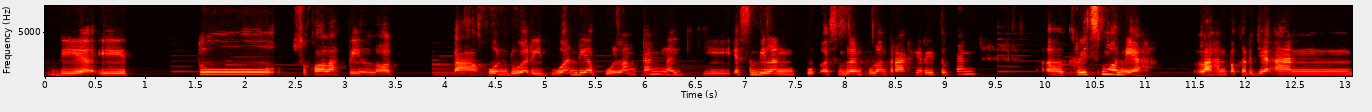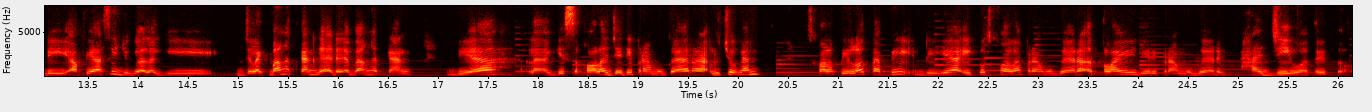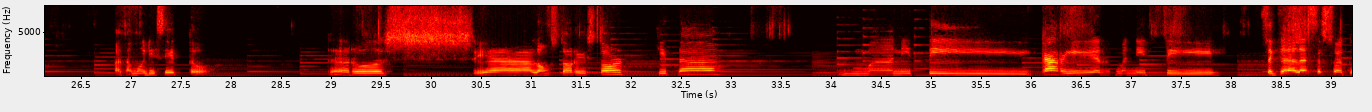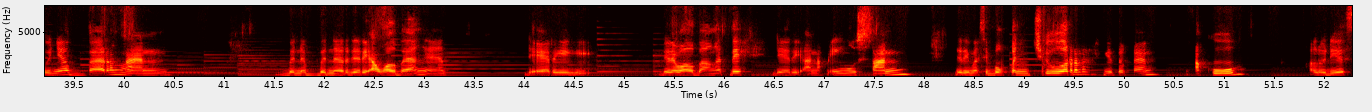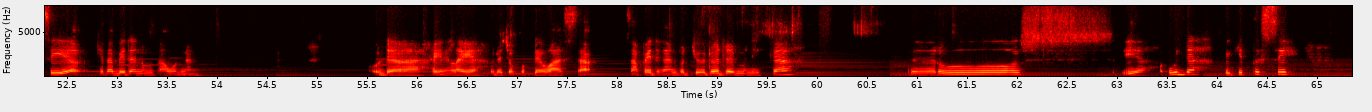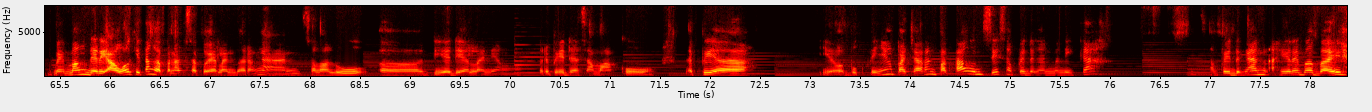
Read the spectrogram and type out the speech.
dia itu sekolah pilot. Tahun 2000-an dia pulang kan lagi eh 90 90-an terakhir itu kan uh, Krismon ya lahan pekerjaan di aviasi juga lagi jelek banget kan, nggak ada banget kan. Dia lagi sekolah jadi pramugara, lucu kan? Sekolah pilot tapi dia ikut sekolah pramugara, apply jadi pramugara haji waktu itu. Ketemu di situ. Terus ya long story short kita meniti karir, meniti segala sesuatunya barengan bener-bener dari awal banget. Dari dari awal banget deh. Dari anak ingusan dari masih bau kencur gitu kan. Aku kalau dia sih ya kita beda enam tahunan. Udah inilah ya udah cukup dewasa. Sampai dengan berjodoh dan menikah. Terus ya udah begitu sih. Memang dari awal kita nggak pernah satu airline barengan. Selalu uh, dia di airline yang berbeda sama aku. Tapi ya ya buktinya pacaran 4 tahun sih sampai dengan menikah sampai dengan akhirnya bye bye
